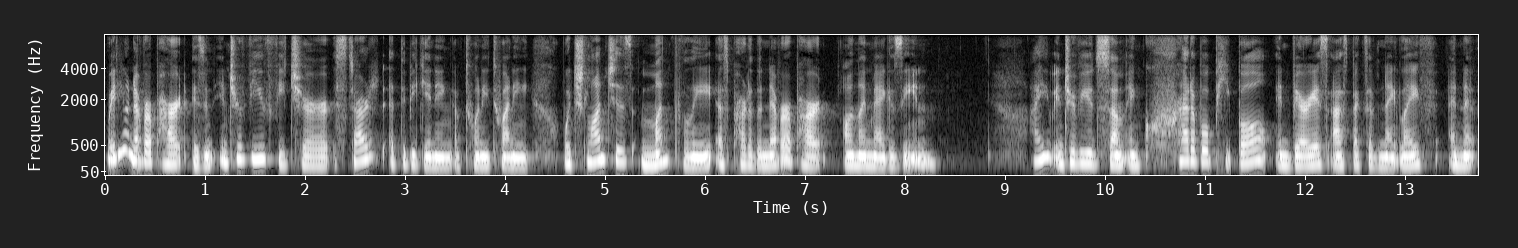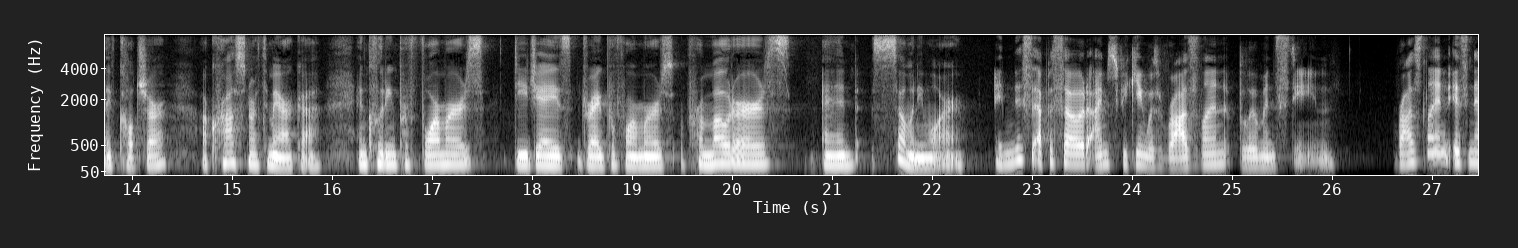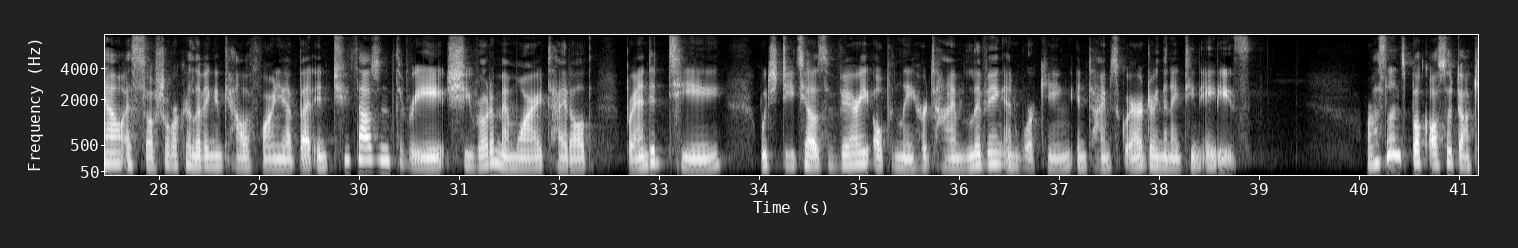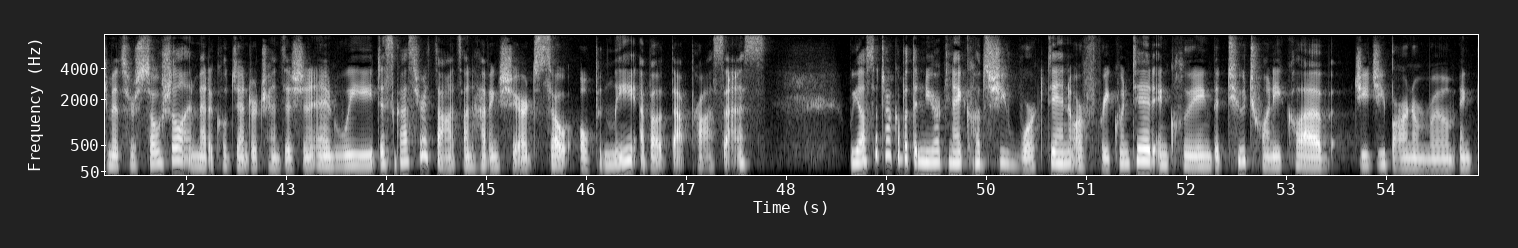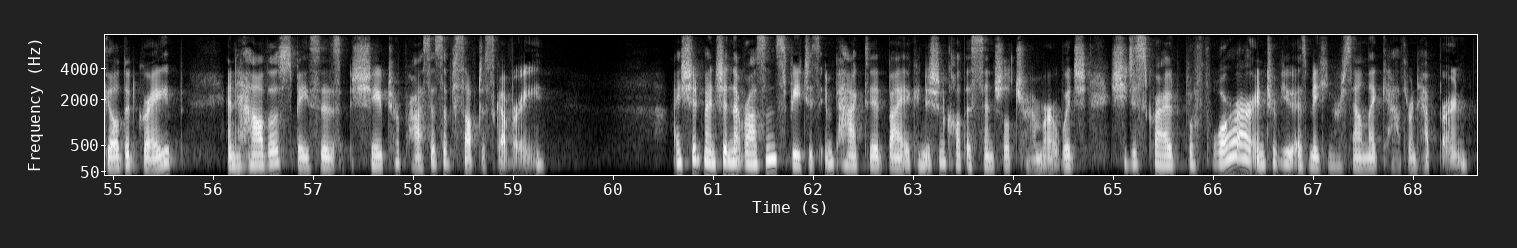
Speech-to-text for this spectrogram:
Radio Never Apart is an interview feature started at the beginning of 2020, which launches monthly as part of the Never Apart online magazine. I have interviewed some incredible people in various aspects of nightlife and nightlife culture across North America, including performers, DJs, drag performers, promoters, and so many more. In this episode, I'm speaking with Rosalind Blumenstein. Rosalind is now a social worker living in California, but in 2003, she wrote a memoir titled Branded T, which details very openly her time living and working in Times Square during the 1980s. Rosalind's book also documents her social and medical gender transition, and we discuss her thoughts on having shared so openly about that process. We also talk about the New York nightclubs she worked in or frequented, including the 220 Club, Gigi Barnum Room, and Gilded Grape, and how those spaces shaped her process of self discovery. I should mention that Rosalind's speech is impacted by a condition called essential tremor, which she described before our interview as making her sound like Katharine Hepburn.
